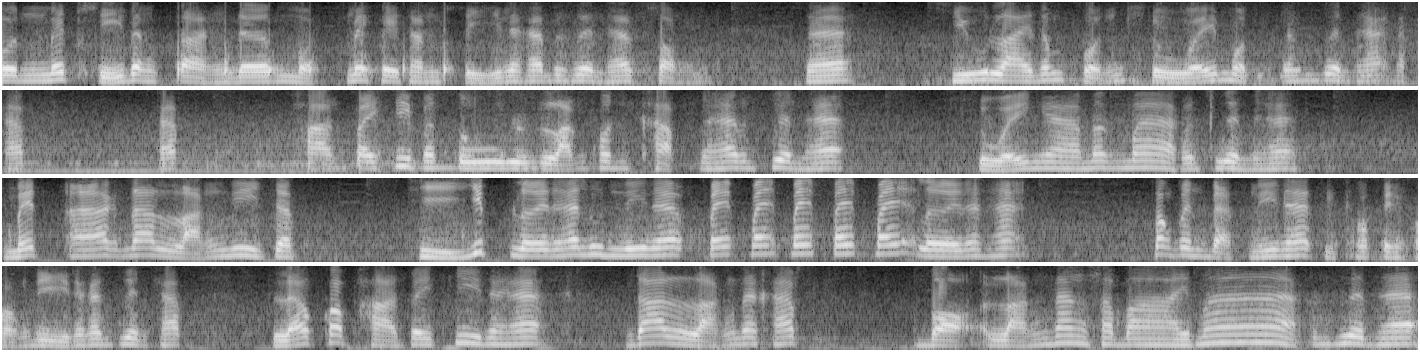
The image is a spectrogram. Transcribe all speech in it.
บนเม็ดสีต่างๆ เดิมหมดไม่เคยทำสีนะครับเพื่อนๆฮะสองนะฮะคิ้วลายน้ำฝนสวยหมดนะเพื่อนๆฮะนะครับครับ ผ่านไปที่ประตูหลังคนขับนะฮะเพื่อนๆฮะสวยงามมากๆเพื่อนๆนะฮะเม็ดอาร์คด้านหลังนี่จะถี่ยิบเลยนะฮะรุ่นนี้นะเป๊ะเป๊ะเป๊ะเป๊ะเป๊ะเลยนะฮะต้องเป็นแบบนี้นะฮะถึงเขาเป็นของดีนะครับเพื่อนครับ แล้วก็ผ่านไปที่นะฮะด้านหลังนะครับ เบาะหลังนั่งสบายมากเพื่อนๆฮะ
